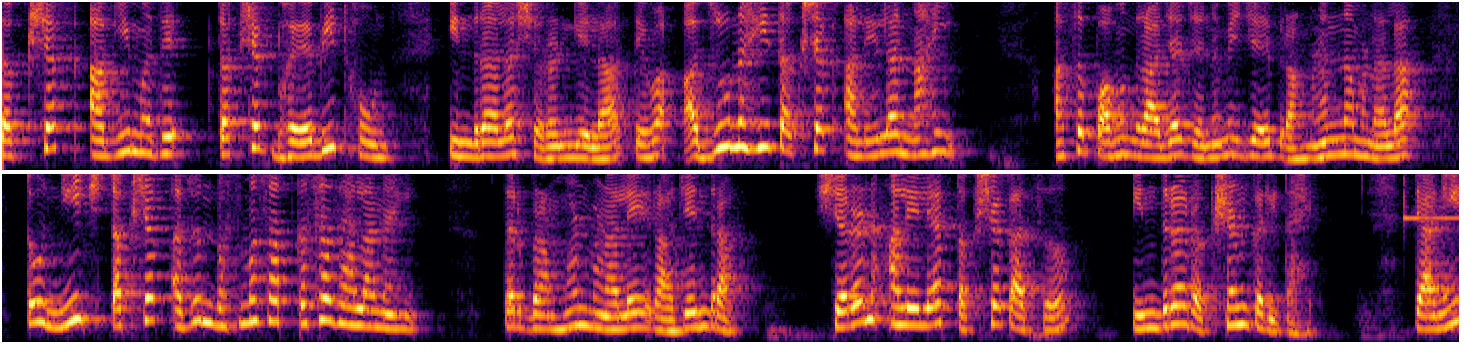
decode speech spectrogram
तक्षक आगीमध्ये तक्षक भयभीत होऊन इंद्राला शरण गेला. तेव्हा अजूनही तक्षक आलेला नाही असं पाहून राजा जनमेजय ब्राह्मणांना म्हणाला तो नीच तक्षक अजून भस्मसात कसा झाला नाही? तर ब्राह्मण म्हणाले राजेंद्रा शरण आलेल्या तक्षकाचं इंद्र रक्षण करीत आहे. त्याने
